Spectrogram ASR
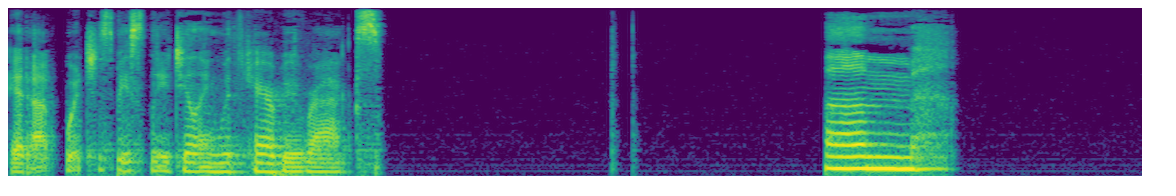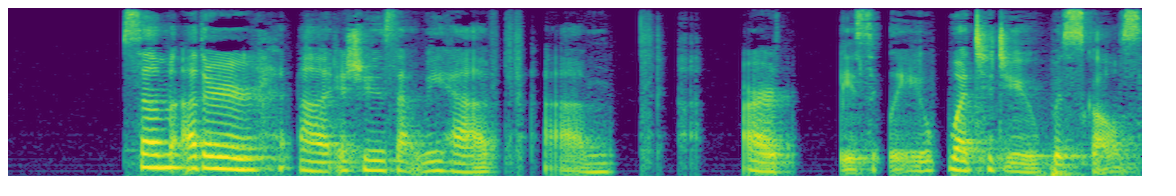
it up, which is basically dealing with caribou racks. Um, some other uh, issues that we have um, are basically what to do with skulls.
